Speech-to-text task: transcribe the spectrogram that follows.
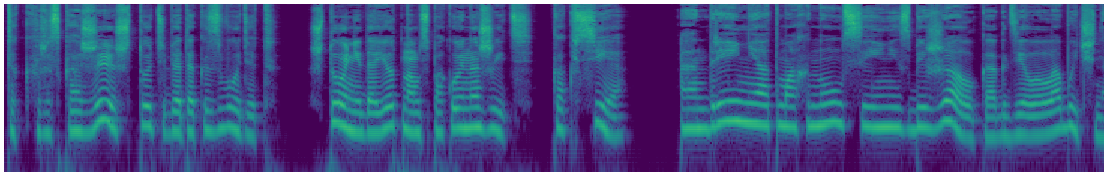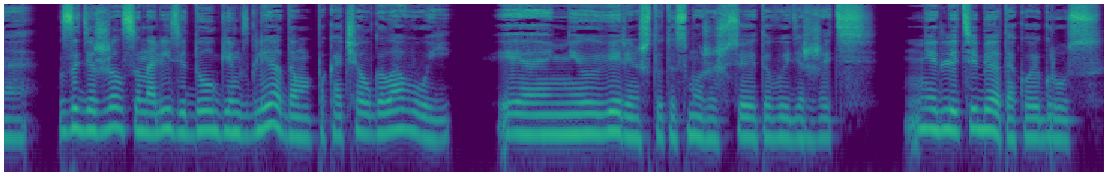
Так расскажи, что тебя так изводит? Что не дает нам спокойно жить, как все?» Андрей не отмахнулся и не сбежал, как делал обычно задержался на Лизе долгим взглядом, покачал головой. «Я не уверен, что ты сможешь все это выдержать. Не для тебя такой груз.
